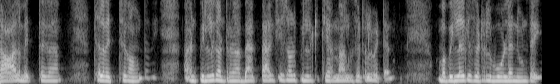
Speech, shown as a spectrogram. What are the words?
చాలా మెత్తగా చాలా వెచ్చగా ఉంటుంది. అండ్ పిల్లలకి అంటారా బ్యాగ్ ప్యాక్ చేసినప్పుడు పిల్లలకి చెర నాలుగు స్వెటర్లు పెట్టాను. మా పిల్లలకి స్వెటర్లు బోల్డ్ అని ఉంటాయి.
